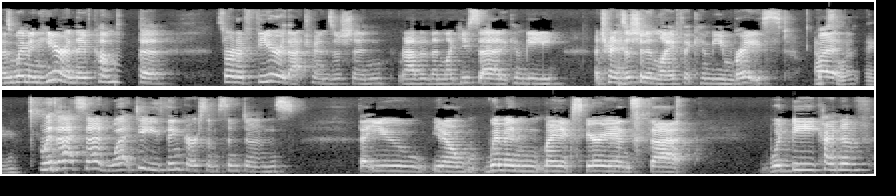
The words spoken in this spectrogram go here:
as women here, and they've come to sort of fear that transition rather than, like you said, it can be a transition in life that can be embraced. Absolutely. But with that said, what do you think are some symptoms that you, you know, women might experience that would be kind of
